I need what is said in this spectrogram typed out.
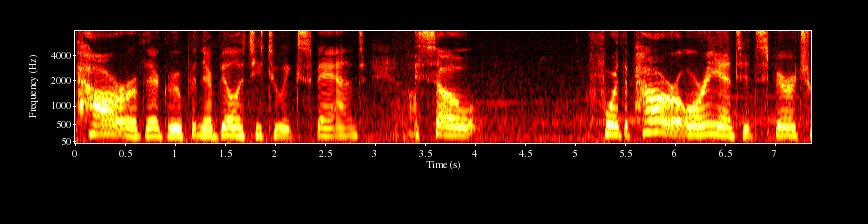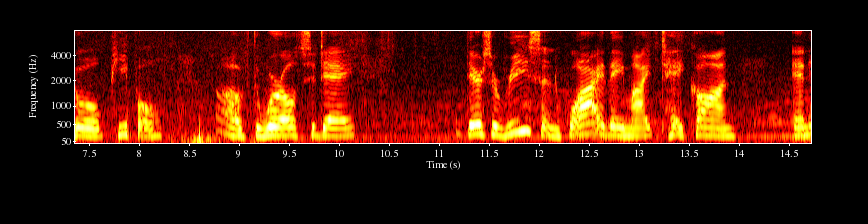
power of their group and their ability to expand. So for the power-oriented spiritual people of the world today, there's a reason why they might take on an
